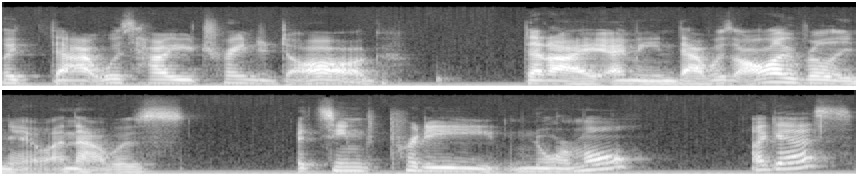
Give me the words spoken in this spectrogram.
like that was how you trained a dog that i i mean that was all i really knew and that was it seemed pretty normal i guess.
